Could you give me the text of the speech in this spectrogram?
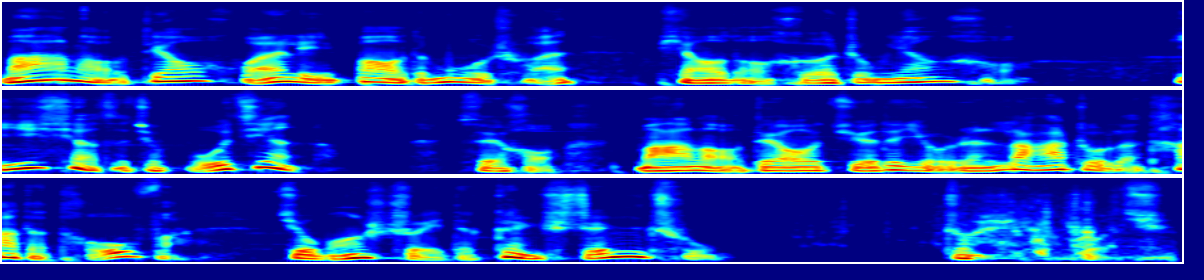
马老雕怀里抱的木船飘到河中央后，一下子就不见了。随后，马老雕觉得有人拉住了他的头发，就往水的更深处拽了过去。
